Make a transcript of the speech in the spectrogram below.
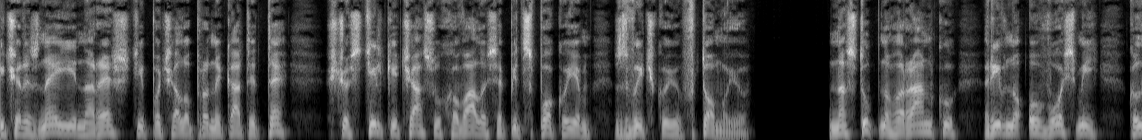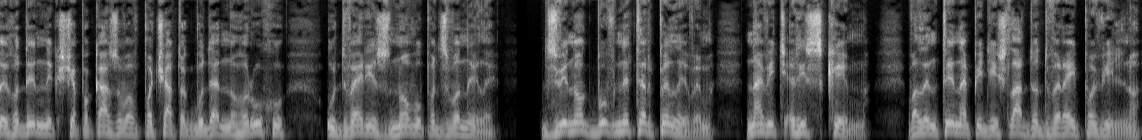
і через неї нарешті почало проникати те, що стільки часу ховалося під спокоєм, звичкою, втомою. Наступного ранку, рівно о восьмій, коли годинник ще показував початок буденного руху, у двері знову подзвонили. Дзвінок був нетерпеливим, навіть різким. Валентина підійшла до дверей повільно,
